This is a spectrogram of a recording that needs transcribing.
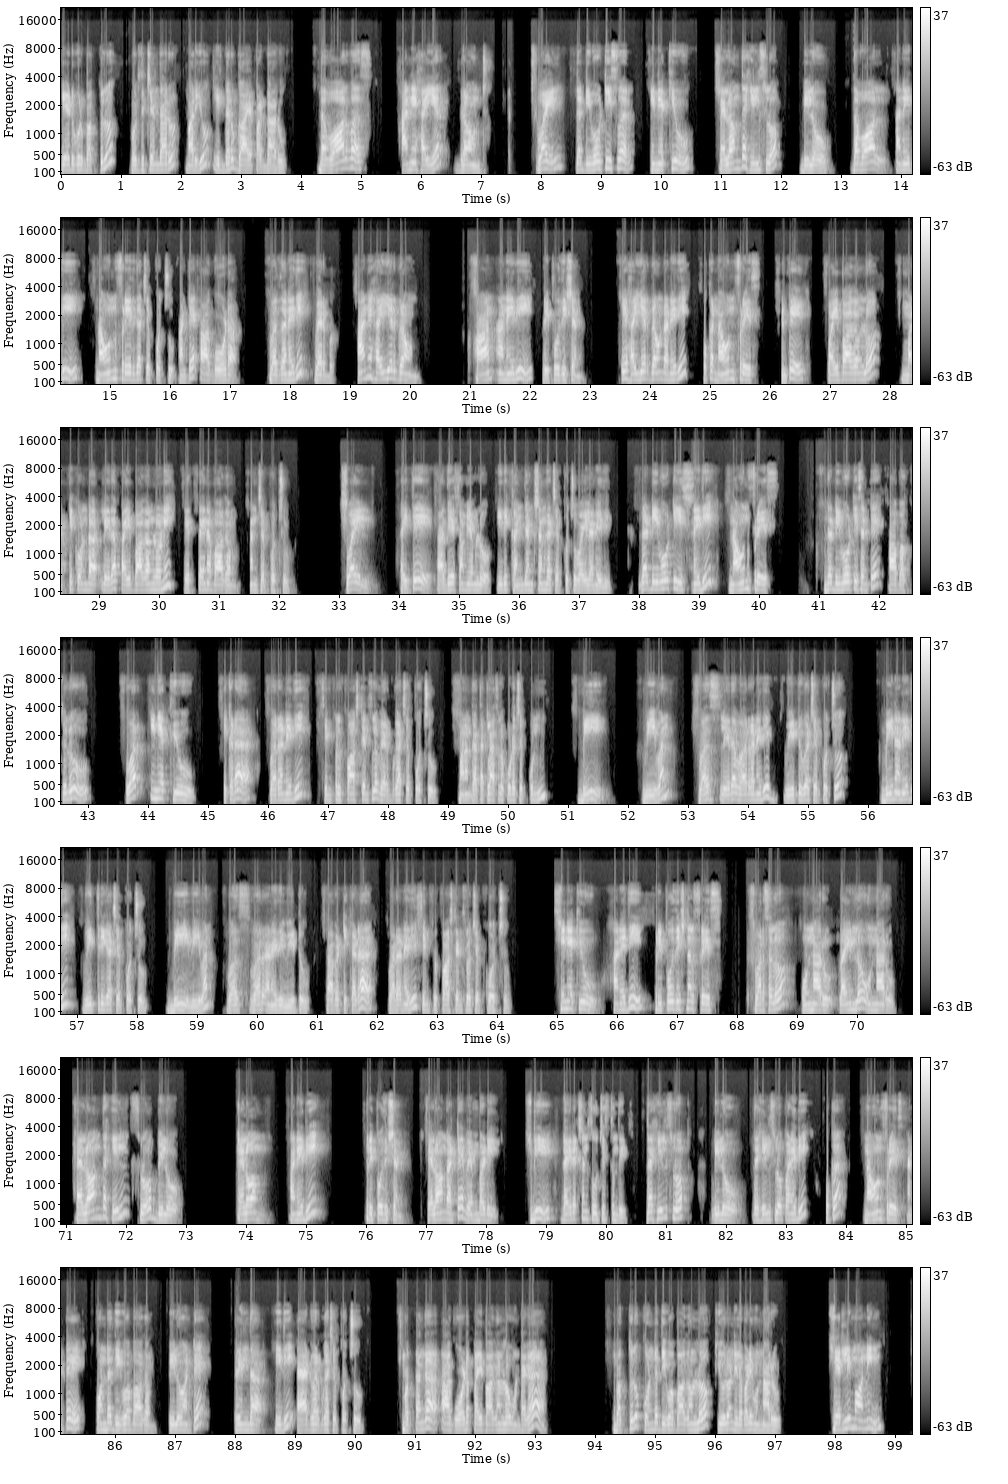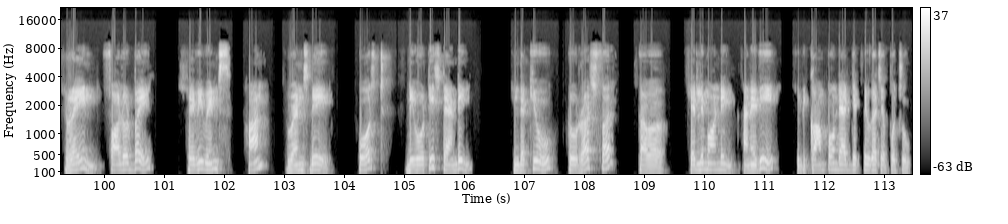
ఏడుగురు భక్తులు మృతి చెందారు మరియు ఇద్దరు గాయపడ్డారు. The wall was on a higher ground while the devotees were in a queue along the hill slope below the wall అనేది నౌన్ ఫ్రేజ్గా చెప్పొచ్చు. అంటే ఆ గోడ. వజ్ అనేది verb on a higher ground on అనేది ప్రిపోజిషన్ ఏ హయ్యర్ గ్రౌండ్ అనేది ఒక నౌన్ ఫ్రేజ్ అంటే పై భాగంలో మట్టి కొండ లేదా పై భాగంలోని ఎత్తైన భాగం అని చెప్పొచ్చు. వైల్ అయితే అదే సమయంలో ఇది కంజంక్షన్గా చెప్పొచ్చు వైల్ అనేది. ద డివోటీస్ అనేది నౌన్ ఫ్రేజ్ ద డివోటీస్ అంటే ఆ భక్తులు వర్ ఇన్ ఎ క్యూ ఇక్కడ వర్ అనేది సింపుల్ పాస్ట్ టెన్స్లో వెర్బ్గా చెప్పొచ్చు. మనం గత క్లాస్లో కూడా చెప్పుకున్నాం. బి వి వన్ వర్స్ లేదా వర్ అనేది వి గా చెప్పొచ్చు. బీన్ అనేది వి గా చెప్పొచ్చు. Be V one was were అనేది వి టూ కాబట్టి ఇక్కడ వర్ అనేది సింపుల్ పాస్ట్ టెన్స్లో చెప్పుకోవచ్చు. ఇన్ ఎ క్యూ అనేది ప్రిపోజిషనల్ ఫ్రేజ్ వరుసలో ఉన్నారు లైన్లో ఉన్నారు. Along the hill slope below along అనేది ప్రిపోజిషన్ ఎలాంగ్ అంటే వెంబడి. ఇది డైరెక్షన్ సూచిస్తుంది. The hill slope below the hill slope అనేది ఒక నౌన్ ఫ్రేజ్ అంటే కొండ దిగువ భాగం. బిలో అంటే క్రింద. ఇది యాడ్వర్బ్గా చెప్పొచ్చు. మొత్తంగా ఆ గోడ పై భాగంలో ఉండగా భక్తులు కొండ దిగువ భాగంలో క్యూలో నిలబడి ఉన్నారు. Early morning rain followed by heavy winds on Wednesday post devotee standing in the queue to rush for cover early morning అనేది ఇది కాంపౌండ్ యాడ్జెక్టివ్గా చెప్పొచ్చు.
